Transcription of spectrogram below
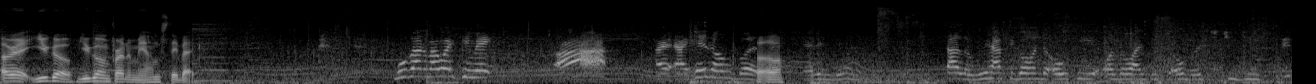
All right, you go. You go in front of me. I'm gonna stay back. Move out of my way, teammate. Ah! I, I hit him, but Uh-oh. I didn't do anything. Tyler, we have to go into OT, otherwise it's over. It's GG. Did,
